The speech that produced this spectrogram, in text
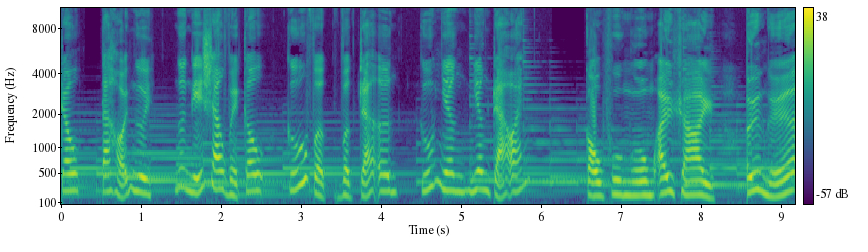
Trâu, ta hỏi ngươi, ngươi nghĩ sao về câu cứu vật, vật trả ơn, cứu nhân, nhân trả oán? Câu phương ngôn ấy sai, ý nghĩa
